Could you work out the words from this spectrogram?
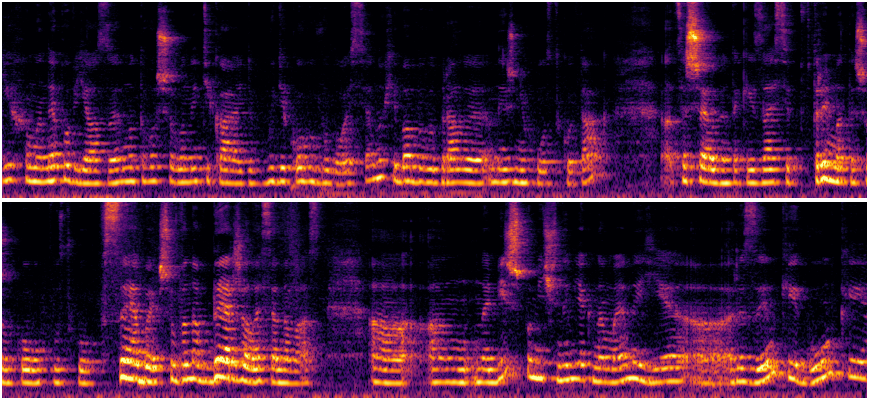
їх ми не пов'язуємо, тому що вони тікають від будь-якого волосся. Ну хіба би ви брали нижню хустку, так? Е, Це ще один такий засіб втримати шовкову хустку в себе, щоб вона вдержалася на вас. А, найбільш помічним, як на мене, є резинки, гумки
